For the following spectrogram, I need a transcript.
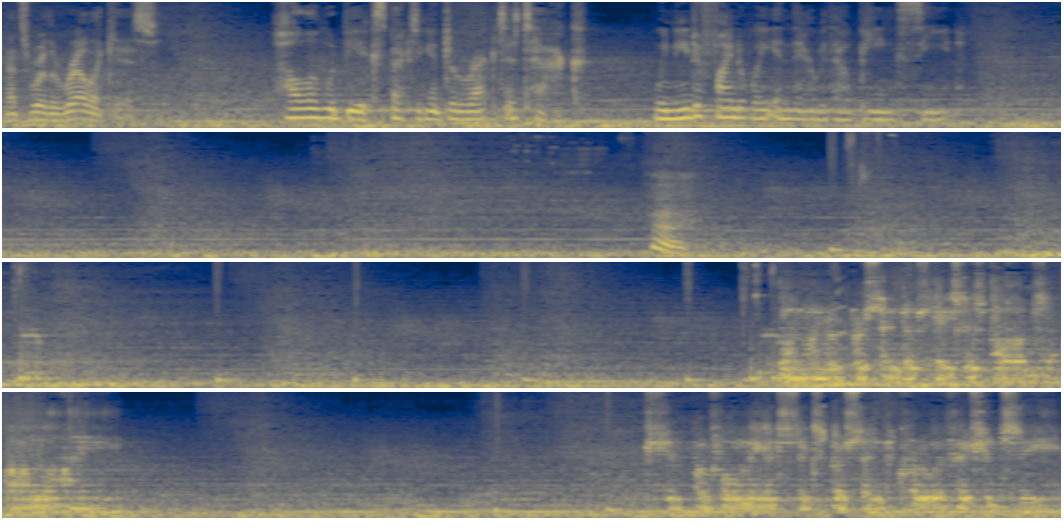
that's where the relic is. Hala would be expecting a direct attack. We need to find a way in there without being seen. Pods online. Ship performing at six percent crew efficiency.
